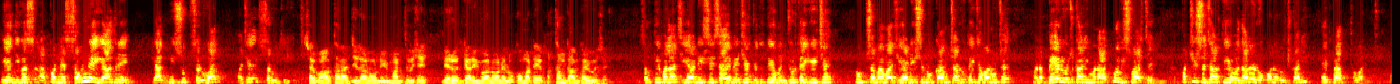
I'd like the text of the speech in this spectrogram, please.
એ દિવસ આપણને સૌને યાદ રહે કે આજની શુભ શરૂઆત આજે શરૂ થઈ ગયું સાહેબ વાવથરા જિલ્લાનું નિર્માણ થયું છે. બેરોજગાર યુવાનો અને લોકો માટે પ્રથમ કામ કયું છે સૌથી પહેલાં જીઆરડીસી સાહેબે જે કીધું તે મંજૂર થઈ ગઈ છે. ટૂંક સમયમાં જીઆરડીસીનું કામ ચાલુ થઈ જવાનું છે અને બેરોજગારી મને આત્મવિશ્વાસ છે. પચીસ હજારથી વધારે લોકોને રોજગારી એ પ્રાપ્ત થવાની છે.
